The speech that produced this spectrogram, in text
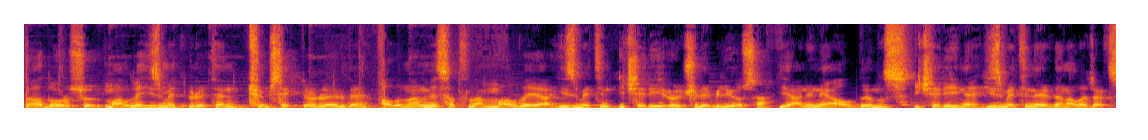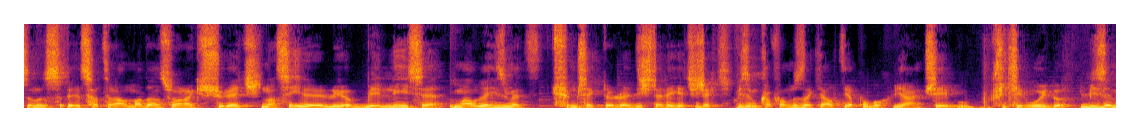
daha doğrusu mal ve hizmet üreten tüm sektörlerde alınan ve satılan mal veya hizmetin içeriği ölçülebiliyorsa yani ne aldığınız, içeriği ne, hizmeti nereden alacaksınız, e, satın almadan sonraki süreç nasıl ilerliyor belli ise mal ve hizmet tüm sektörler dijitale geçecek. Bizim kafamızdaki altyapı bu. Yani şey bu, fikir buydu. Bizim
